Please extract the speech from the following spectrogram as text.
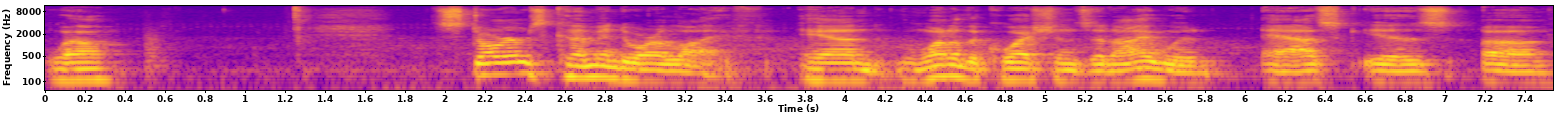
Well, storms come into our life, and one of the questions that I would ask is, uh,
